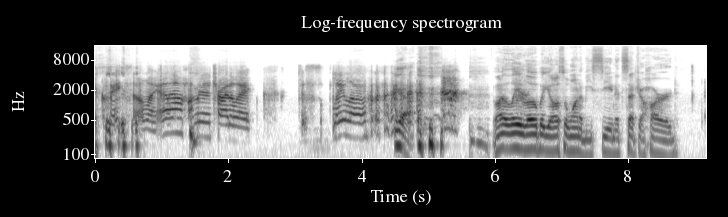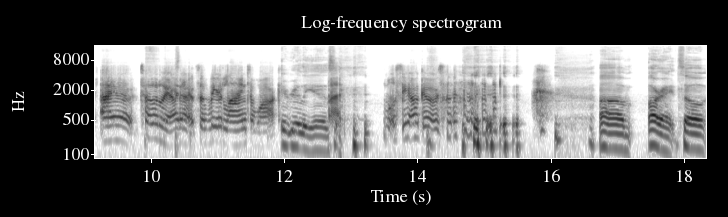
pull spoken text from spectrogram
Exactly. So I'm like, oh, I'm gonna try to like just lay low. Yeah. you want to lay low, but you also want to be seen. It's such a hard. I know, totally. I know it's a weird line to walk. It really is. We'll see how it goes. um. All right. So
